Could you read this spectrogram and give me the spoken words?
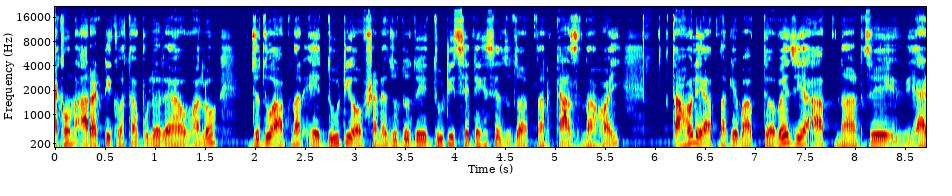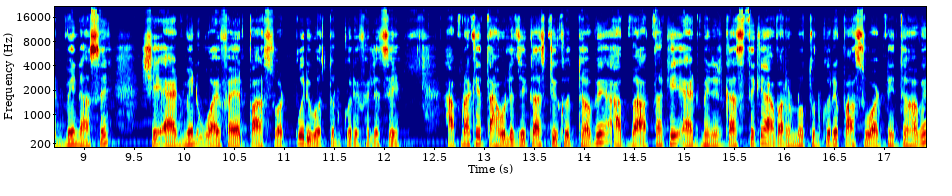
এখন আরেকটি কথা বলে রাখা ভালো, যদি আপনার এই দুটি অপশানে যদি এই দুটি সেটিংসে যদি আপনার কাজ না হয়, তাহলে আপনাকে ভাবতে হবে যে আপনার যে অ্যাডমিন আছে সেই অ্যাডমিন ওয়াইফাইয়ের পাসওয়ার্ড পরিবর্তন করে ফেলেছে। আপনাকে তাহলে যে কাজটি করতে হবে আপনাকে অ্যাডমিনের কাছ থেকে আবারও নতুন করে পাসওয়ার্ড নিতে হবে।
